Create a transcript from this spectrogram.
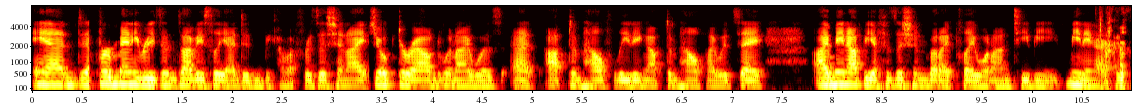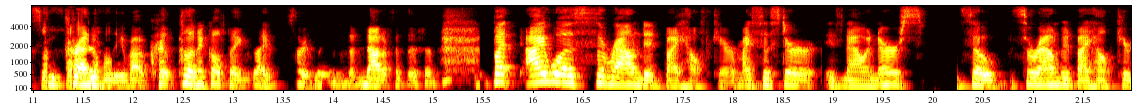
And uh, for many reasons, obviously, I didn't become a physician. I joked around when I was at Optum Health, leading Optum Health, I would say, I may not be a physician, but I play one on TV, meaning I could speak credibly about cl- clinical things. I'm certainly not a physician. But I was surrounded by healthcare. My sister is now a nurse. So, surrounded by healthcare,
